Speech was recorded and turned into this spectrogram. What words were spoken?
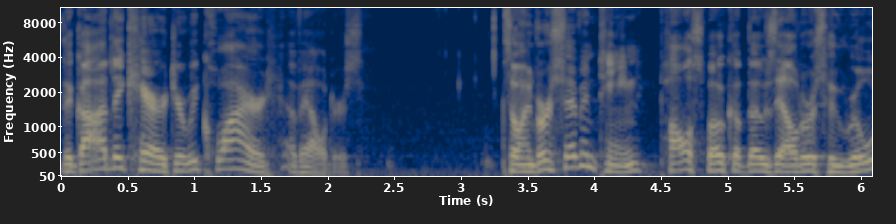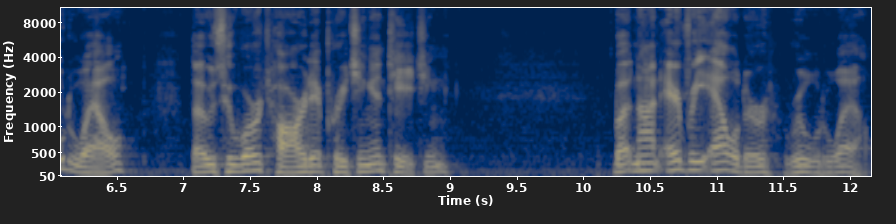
The godly character required of elders. So in verse 17, Paul spoke of those elders who ruled well, those who worked hard at preaching and teaching, but not every elder ruled well.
